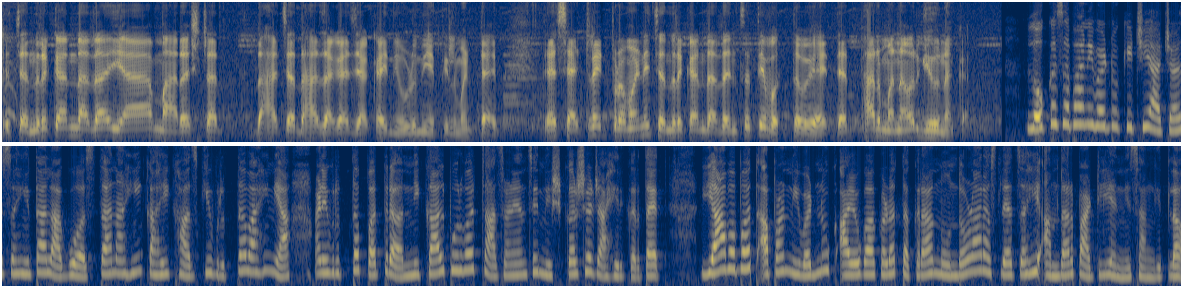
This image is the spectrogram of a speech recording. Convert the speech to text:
तर चंद्रकांत दादा या महाराष्ट्रात दहाच्या दहा जागा ज्या काही निवडून येतील म्हणतायत त्या सॅटेलाईटप्रमाणे चंद्रकांत दादांचं ते वक्तव्य आहे. त्यात फार मनावर घेऊ नका. लोकसभा निवडणुकीची आचारसंहिता लागू असतानाही काही खासगी वृत्तवाहिन्या आणि वृत्तपत्र निकालपूर्व चाचण्यांचे निष्कर्ष जाहीर करतायत. याबाबत आपण निवडणूक आयोगाकडे तक्रार नोंदवणार असल्याचंही आमदार पाटील यांनी सांगितलं.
